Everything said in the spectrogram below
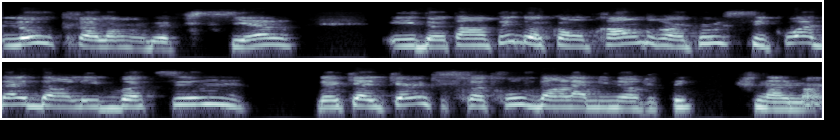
l'autre langue officielle et de tenter de comprendre un peu c'est quoi d'être dans les bottines de quelqu'un qui se retrouve dans la minorité, finalement.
